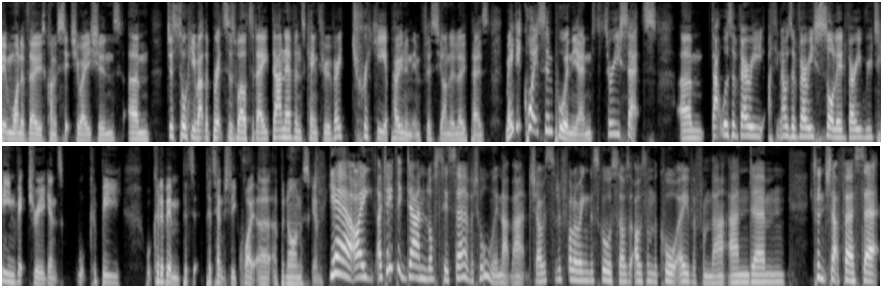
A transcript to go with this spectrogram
been one of those kind of situations. Um, just talking about the Brits as well today, Dan Evans came through a very tricky opponent in Feliciano Lopez, made it quite simple in the end, three sets. Um, that was a very, I think that was a very solid, very routine victory against what could be, what could have been pot- potentially quite a, a banana skin. Yeah, I, I don't think Dan lost his serve at all in that match. I was sort of following the score, so I was I was on the court over from that and um, clinched that first set,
